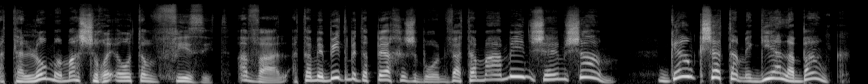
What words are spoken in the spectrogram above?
אתה לא ממש רואה אותם פיזית, אבל אתה מביט בדפי החשבון ואתה מאמין שהם שם. גם כשאתה מגיע לבנק,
